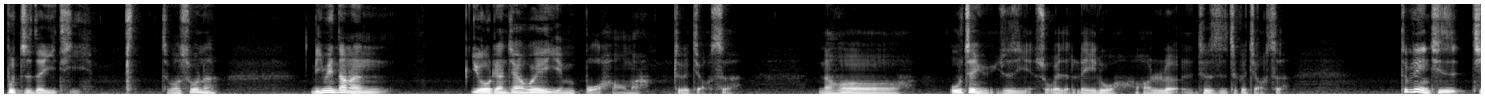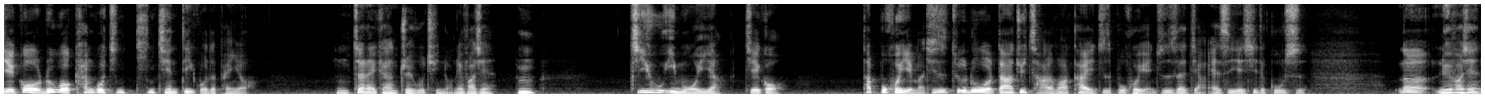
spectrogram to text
不值得一提，怎么说呢？里面当然。由梁家辉演跛豪嘛，这个角色，然后吴镇宇就是演所谓的雷洛哦，乐就是这个角色。这部电影其实结构，如果看过《金金钱帝国》的朋友，嗯，再来看《追虎擒龙》，你会发现，嗯，几乎一模一样结构。他不会演嘛？其实就如果大家去查的话，他也就是不会演，就是在讲 SAC 的故事。那你会发现，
